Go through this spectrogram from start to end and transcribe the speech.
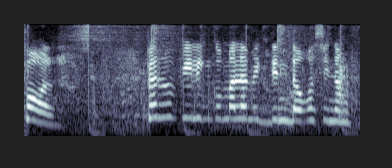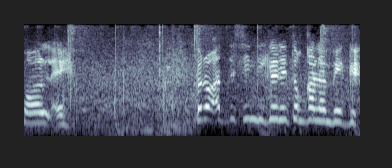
fall. Pero feeling ko malamig din daw kasi ng fall eh. Pero at least hindi ganitong kalamig.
